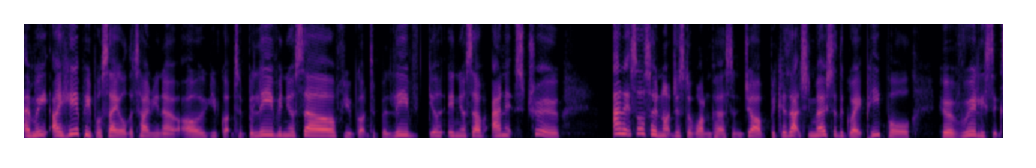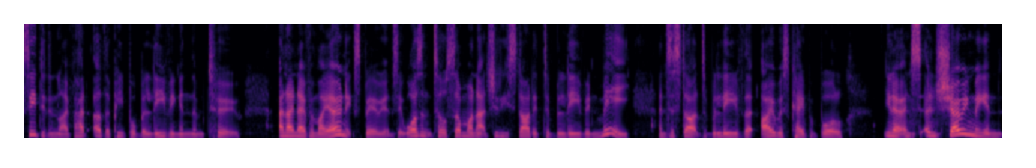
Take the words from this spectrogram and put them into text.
and we I hear people say all the time, you know, oh, you've got to believe in yourself, you've got to believe in yourself, and it's true. And it's also not just a one person job because actually, most of the great people who have really succeeded in life had other people believing in them too. And I know from my own experience, it wasn't till someone actually started to believe in me and to start to believe that I was capable you know, and and showing me and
